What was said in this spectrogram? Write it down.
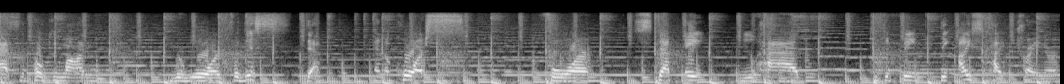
as the Pokemon reward for this step. And of course, for step 8, you had to defeat the Ice-type trainer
